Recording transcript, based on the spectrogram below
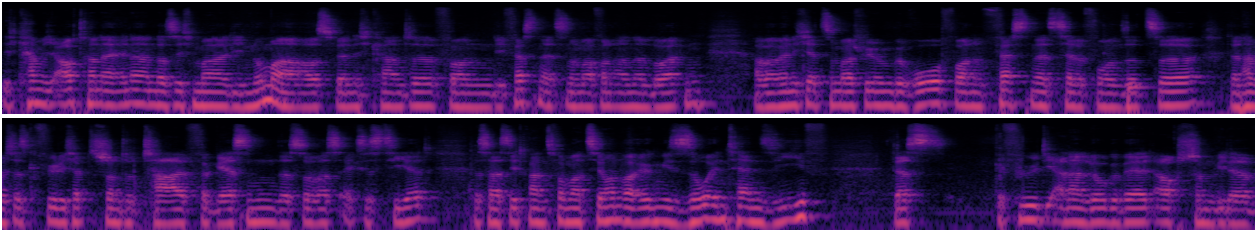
ich kann mich auch daran erinnern, dass ich mal die Nummer auswendig kannte von die Festnetznummer von anderen Leuten. Aber wenn ich jetzt zum Beispiel im Büro vor einem Festnetztelefon sitze, dann habe ich das Gefühl, ich habe schon total vergessen, dass sowas existiert. Das heißt, die Transformation war irgendwie so intensiv, dass gefühlt die analoge Welt auch schon wieder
